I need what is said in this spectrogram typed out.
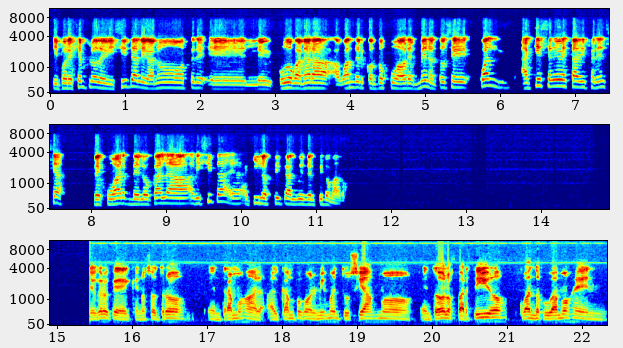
y por ejemplo de visita le ganó, tre- eh, le pudo ganar a, a Wander con dos jugadores menos. Entonces, ¿cuál, ¿a qué se debe esta diferencia de jugar de local a, visita? Eh, Aquí lo explica Luis del Pino Mago. Yo creo que, que nosotros entramos al, al campo con el mismo entusiasmo en todos los partidos. Cuando jugamos en,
